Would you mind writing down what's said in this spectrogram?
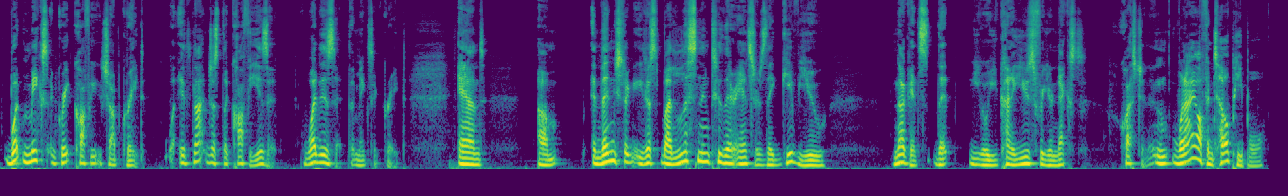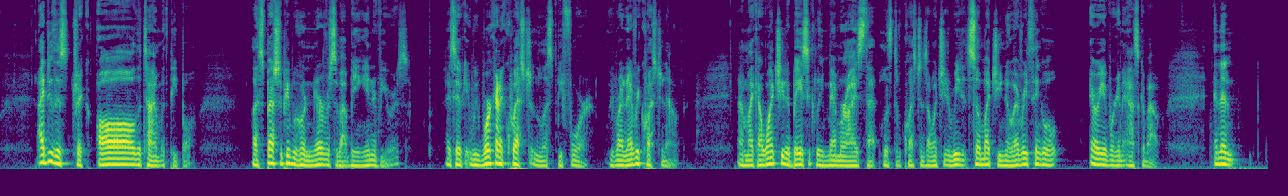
what makes a great coffee shop great? It's not just the coffee is it? What is it that makes it great? And um and then you, start, you just by listening to their answers they give you nuggets that you you kind of use for your next question. And when i often tell people i do this trick all the time with people especially people who are nervous about being interviewers I say, okay, we work on a question list before. We write every question out. I'm like, I want you to basically memorize that list of questions. I want you to read it so much you know every single area we're going to ask about. And then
